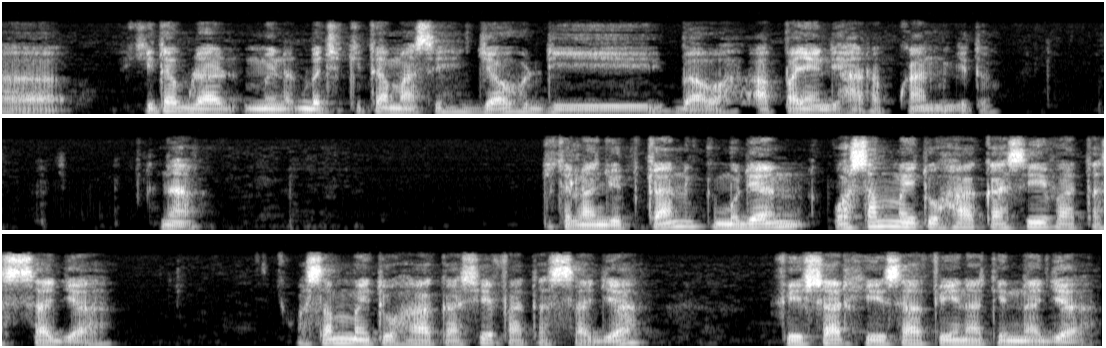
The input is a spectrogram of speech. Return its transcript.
uh, kita berada, minat baca kita masih jauh di bawah apa yang diharapkan gitu. Nah, kita lanjutkan kemudian wasamma itu kasih atas saja. Wasamma itu kasih atas saja fi syarhi safinatin najah.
